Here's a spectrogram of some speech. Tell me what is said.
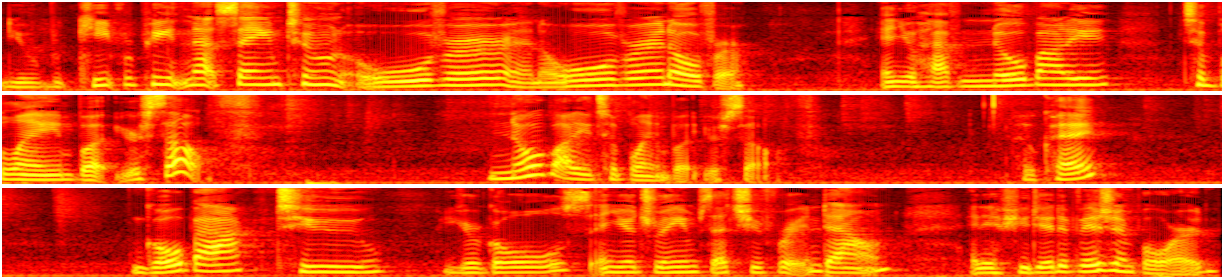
You keep repeating that same tune over and over and over, and you'll have nobody to blame but yourself. Nobody to blame but yourself. Okay? Go back to your goals and your dreams that you've written down. And if you did a vision board,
